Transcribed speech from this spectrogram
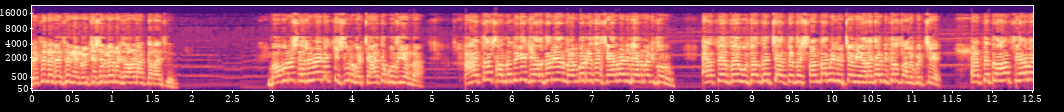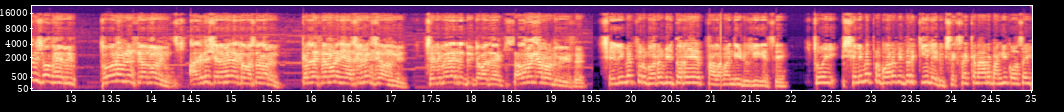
দেখছেন দেখছেন না, লুচ্চা ছেলে মেয়ের বিশাল ডাক্তার আছে বাবু রে, ছেলে মেয়েটা কি শুরু করছে? আমি তো বুঝিয়ে না। আমি তো সামনে থেকে খেয়াল করি আর মেম্বার হইতে চেয়ারম্যান চেয়ারম্যানই করুক। এতে তো উজাল দিচ্ছে এতে তো সান্ডামি লুচ্ছে আমি এলাকার ভিতরে চালু করছে। এতে তো আর চেয়ারম্যানই সব তোমার আপনি চেয়ারম্যান আগে ছেলে মেয়ের ব্যবস্থা করেন। কালে চেয়ারম্যান মেয়ে চেয়ারম্যান ছেলে দুইটা বাজে সালামে নিয়ে ঢুকে গেছে। সেলিমের তোর ঘরের ভিতরে তালা ভাঙ্গি ঢুকে গেছে। তুই সেলিমের তোর ঘরের ভিতরে কি লে ঢুকছে সেখানে আর ভাঙ্গি কসাই।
